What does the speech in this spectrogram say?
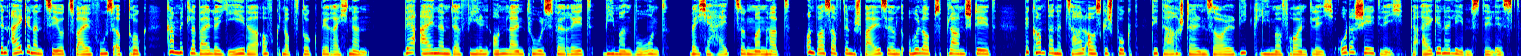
Den eigenen CO2-Fußabdruck kann mittlerweile jeder auf Knopfdruck berechnen. Wer einem der vielen Online-Tools verrät, wie man wohnt, welche Heizung man hat und was auf dem Speise- und Urlaubsplan steht, bekommt eine Zahl ausgespuckt, die darstellen soll, wie klimafreundlich oder schädlich der eigene Lebensstil ist.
